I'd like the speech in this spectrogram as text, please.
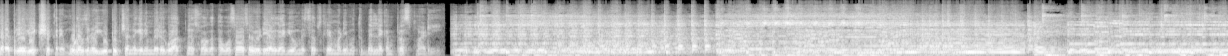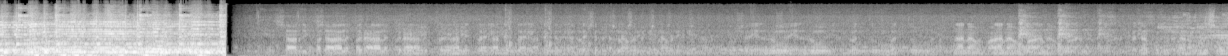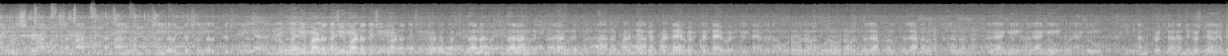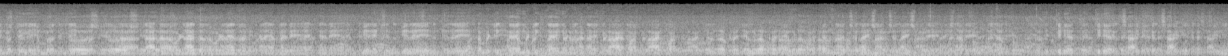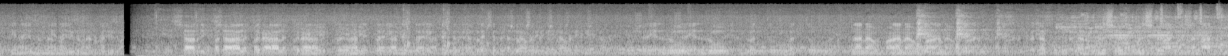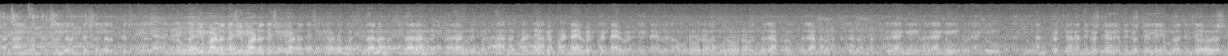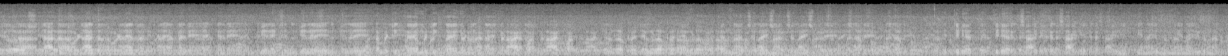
ನಮಸ್ಕಾರ ಪ್ರಿಯ ವೀಕ್ಷಕರೇ ಮೂಲಧನ ಯೂಟ್ಯೂಬ್ ಚಾನಲ್ಗೆ ನಿಮ್ಮೆಲ್ಲರಿಗೂ ಆತ್ಮೀಯ ಸ್ವಾಗತ. ಹೊಸ ಹೊಸ ವಿಡಿಯೋಗಳಿಗಾಗಿ ಒಮ್ಮೆ ಸಬ್ಸ್ಕ್ರೈಬ್ ಮಾಡಿ ಮತ್ತು ಬೆಲ್ ಐಕನ್ ಪ್ರೆಸ್ ಮಾಡಿ. ಎಲ್ಲರೂ ಎಲ್ಲರೂ ಇವತ್ತು ಇವತ್ತು ನಾನು ಮಾಡೋ ಪ್ರಜಾಪ್ರಭುತ್ವನ ಮನವಿ ಮಾಡೋದು ಮನವಿ ಮಾಡೋದು ಮಾಡೋದು ಎಲ್ಲರೂ ಮತದಾನ ಮತದಾನ ಜಾಗೃತಿ ಮತದಾನ ಮಾಡಲೇಬೇಕು ಕಡ್ಡಾಯವಾಗಿ ಕಡ್ಡಾಯವಾಗಿ ಅವರವರ ಅವರವರ ಒಂದು ಪ್ರಜಾಪ್ರಭು ಹಾಗಾಗಿ ಹಾಗಾಗಿ ಇವತ್ತು ನನ್ನ ಪ್ರಕಾರ ಕನಿಷ್ಠ ಕನಿಷ್ಠ ಎಂಬತ್ತು ಎಂಬತ್ತು ನಾಡ ಒಳ್ಳೆಯದನ್ನ ಒಳ್ಳೆಯದು ಅನ್ಕೊಂಡು ಯಾಕಂದ್ರೆ M P election P election ಅಂತಂದ್ರೆ ಆಟೋಮೆಟಿಕ್ ಆಟೋಮೆಟಿಕ್ ಕಡೆ ಆಗ್ಬಾರ್ದು ಆಗ್ಬಾರ್ದು ಕೆಲವರ ಪ್ರಜೆಗಳ ಪ್ರಜೆಗಳು ಅವರನ್ನ ಚಲಾಯಿಸ ಚಲಾಯಿಸ್ತಾರೆ ಪ್ರಜಾಪ್ರಭು ಪ್ರಜಾಪ್ರಭುತ್ವ ಎತ್ತಿಡಿಯೋ ಎತ್ತಿಡಿಯೋ ಕೆಲಸ ಆಗಿ ಕೆಲಸ ಆಗಿ ಕೆಲಸ ಆಗಿ ಏನೋ ಏನೋ ಇದು ನಾನು ಮಾಡಿದ್ದು ಎರಡು ಸಾವಿರದ ಇಪ್ಪತ್ನಾಲ್ಕರ ನಾಲ್ಕರ ನಾಲ್ಕು ತಾರೀಕು ಲೋಕಸಭೆ ಚುನಾವಣೆ ಚುನಾವಣೆಗೆ ಬಹುಶಃ ಎಲ್ಲರೂ ಎಲ್ಲರೂ ಇವತ್ತು ಇವತ್ತು ಮತದಾನ ಮಾಡೋ. ಪ್ರಜಾಪ್ರಭುತ್ವನ ಉಳಿಸೋಣ ಉಳಿಸಬೇಕು ಅಂತ ನಾನು ನಾನು ಒಂದು ಸಂದರ್ಭದ ಸಂದರ್ಭದಲ್ಲಿ ಇನ್ನೂ ಮನವಿ ಮಾಡೋದು ಮನವಿ ಮಾಡೋದು ಎಷ್ಟು? ಮಾಡೋದು ಎಲ್ಲರೂ ಮತದಾನ ಮತದಾನ ಜಾಗೃತಿ ಜಾಗೃತಿ. ಮತದಾನ ಮಾಡಲೇಬೇಕು ಕಡ್ಡಾಯವಾಗಿ. ಅದನ್ನು ಅವರವರ ಅವರವರ ಒಂದು ಪ್ರಜಾಪ್ರಭು ಪ್ರಜಾಪ್ರಭುತ್ವ ಹಾಗಾಗಿ ಹಾಗಾಗಿ ಇವತ್ತು ನನ್ನ ಪ್ರಕಾರ ಕನಿಷ್ಠ ಕನಿಷ್ಠ ಎಂಬತ್ತು ಎಂಬತ್ತು ನಾಡ ಒಳ್ಳೆಯದನ್ನ ಒಳ್ಳೆಯದು ಅನ್ಕೊಂಡು ಯಾಕಂದ್ರೆ ಯಾಕಂದ್ರೆ M P election M P election ಅಂತಂದ್ರೆ ಆಟೋಮೆಟಿಕ್ ಆಟೋಮೆಟಿಕ್ ಆಗಿ ಕಡೆ ಆಗ್ಬಾರ್ದು ಪ್ರಜೆಗಳು ಕೆಲವರ ಪ್ರಜೆಗಳ ಪ್ರಜೆಗಳು ಅವರನ್ನ ಚಲಾಯಿಸ ಚಲಾಯಿಸ್ತಾರೆ ಪ್ರಜಾ ಪ್ರಜಾಪ್ರಭುತ್ವ ಎತ್ತಿಡಿಯೋ ಎತ್ತಿಡಿಯೋ ಕೆಲಸ ಆಗಿ ಕೆಲಸ ಆಗಿ ಕೆಲಸ ಆಗಿ. ಏನೋ ಇದನ್ನ ಏನೋ ಇದು ನಾನು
